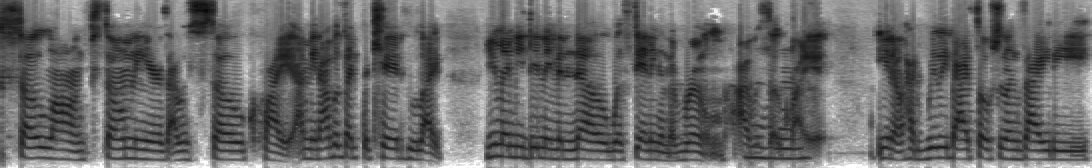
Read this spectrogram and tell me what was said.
so long, so many years, I was so quiet. I mean, I was like the kid who, like, you maybe didn't even know was standing in the room. I was mm-hmm. so quiet, you know, had really bad social anxiety.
